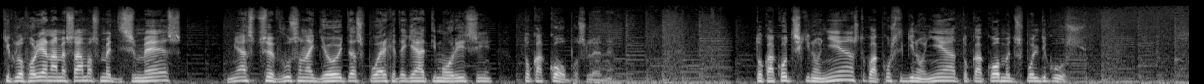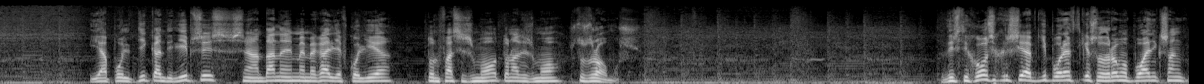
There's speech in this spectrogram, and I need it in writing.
κυκλοφορεί ανάμεσά μας με τις σημαίες μιας ψευδούς αναγκαιότητας που έρχεται για να τιμωρήσει το κακό όπως λένε. Το κακό της κοινωνίας, το κακό στην κοινωνία, το κακό με τους πολιτικούς. Οι απολυτικοί αντιλήψεις συναντάνε με μεγάλη ευκολία τον φασισμό, τον ναζισμό στους δρόμους. Δυστυχώς η Χρυσή Αυγή πορεύτηκε στο δρόμο που άνοιξαν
